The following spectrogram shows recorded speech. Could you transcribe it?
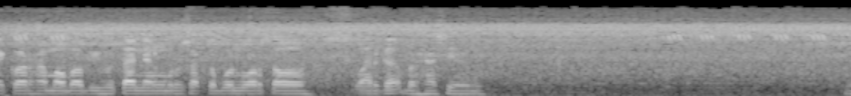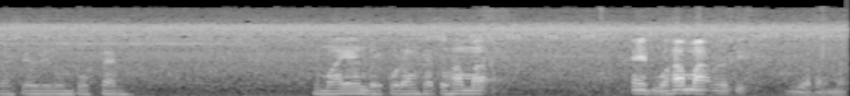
ekor hama babi hutan yang merusak kebun wortel warga berhasil nih berhasil dilumpuhkan lumayan berkurang satu hama eh dua hama berarti dua hama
